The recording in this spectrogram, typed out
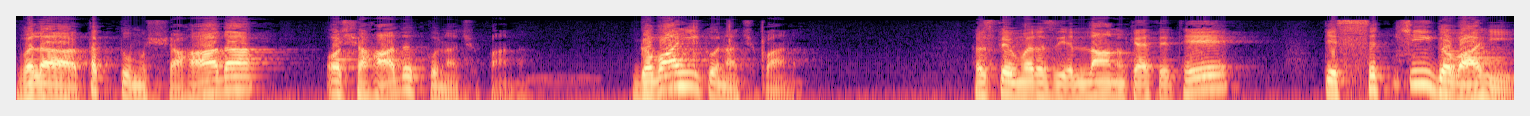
ولا تک تم شہادہ اور شہادت کو نہ چھپانا، گواہی کو نہ چھپانا۔ حضرت عمر رضی اللہ عنہ کہتے تھے کہ سچی گواہی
